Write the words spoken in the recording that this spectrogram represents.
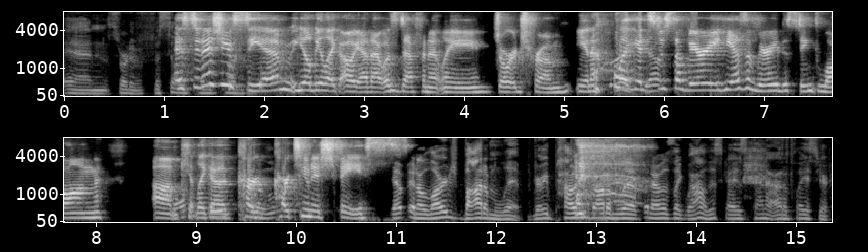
and sort of facilitate. as soon as you see him, you'll be like, "Oh yeah, that was definitely George from you know." like it's yep. just a very he has a very distinct long, um, Yep, like a car- kind of- cartoonish face. Yep, and a large bottom lip, very pouty bottom lip. And I was like, wow, this guy is kind of out of place here.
